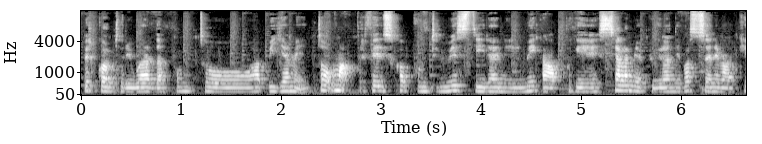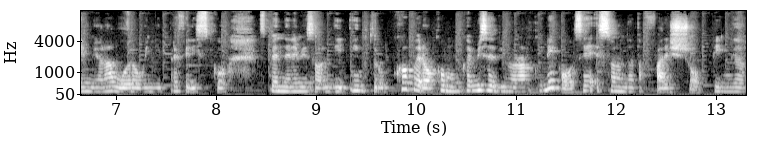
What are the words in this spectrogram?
per quanto riguarda appunto abbigliamento, ma preferisco appunto investire nel make up che sia la mia più grande passione ma anche il mio lavoro, quindi preferisco spendere i miei soldi in trucco, però comunque mi servivano alcune cose e sono andata a fare shopping.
